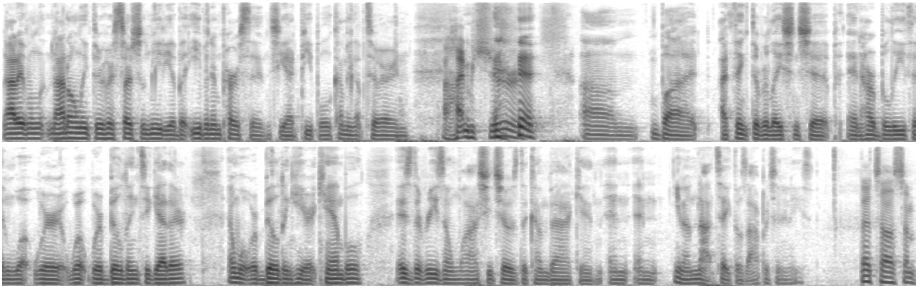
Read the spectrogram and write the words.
not even not only through her social media, but even in person, she had people coming up to her and I'm sure. um, but I think the relationship and her belief in what we're what we're building together and what we're building here at Campbell is the reason why she chose to come back and and and you know not take those opportunities. That's awesome.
